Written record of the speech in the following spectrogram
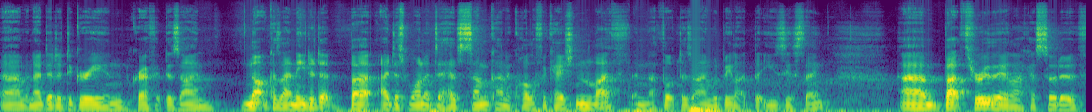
um, and I did a degree in graphic design. Not because I needed it, but I just wanted to have some kind of qualification in life, and I thought design would be like the easiest thing. Um, but through there, like I sort of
